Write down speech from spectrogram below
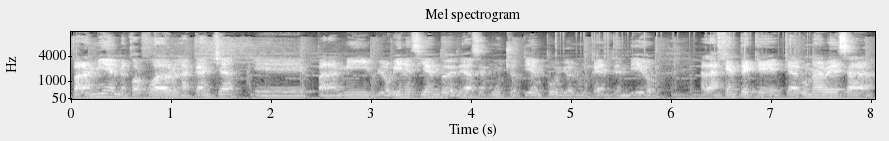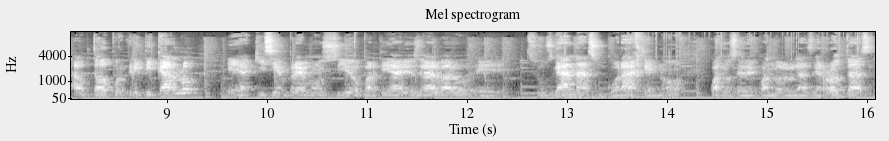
para mí el mejor jugador en la cancha, eh, para mí lo viene siendo desde hace mucho tiempo, yo nunca he entendido a la gente que, que alguna vez ha, optado por criticarlo. Eh, aquí siempre hemos sido partidarios de Álvaro, eh, sus ganas, su coraje, ¿no? Cuando, se ve, cuando las derrotas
